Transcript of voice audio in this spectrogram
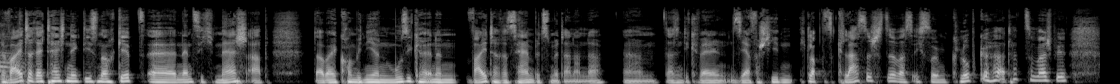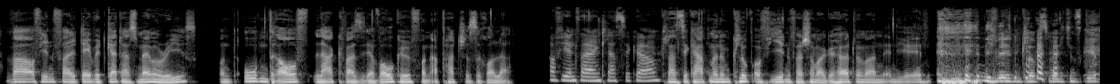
Eine weitere Technik, die es noch gibt, äh, nennt sich Mashup. Dabei kombinieren MusikerInnen weitere Samples miteinander. Ähm, da sind die Quellen sehr verschieden. Ich glaube, das klassischste, was ich so im Club gehört habe zum Beispiel, war auf jeden Fall David Guetta's Memories und obendrauf lag quasi der Vocal von Apaches Roller. Auf jeden Fall ein Klassiker. Klassiker hat man im Club auf jeden Fall schon mal gehört, wenn man in die, in, die wilden Clubs Männchens geht.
